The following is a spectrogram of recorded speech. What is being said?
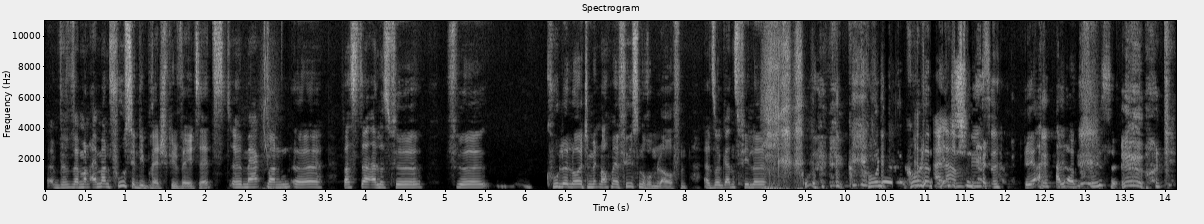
wenn man einmal einen Fuß in die Brettspielwelt setzt, äh, merkt man, äh, was da alles für, für coole Leute mit noch mehr Füßen rumlaufen. Also ganz viele coole, coole alle Menschen. Haben Füße. Ja, alle haben Füße. Und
